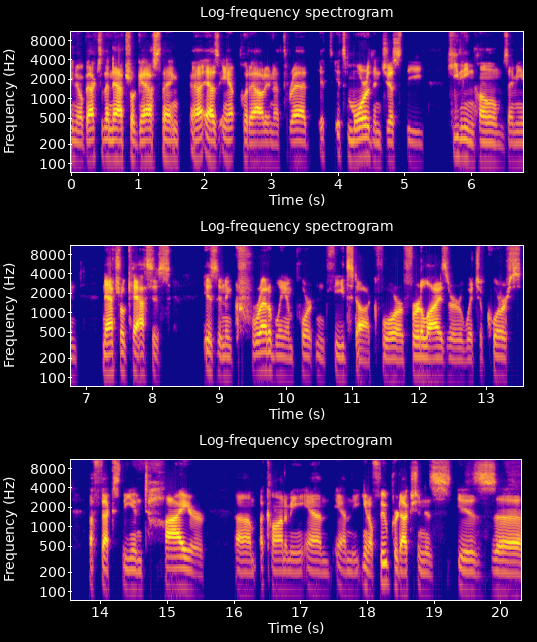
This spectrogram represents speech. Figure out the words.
you know, back to the natural gas thing, uh, as Ant put out in a thread, it's it's more than just the heating homes. I mean, natural gas is is an incredibly important feedstock for fertilizer, which of course affects the entire um, economy and and the you know food production is is uh,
